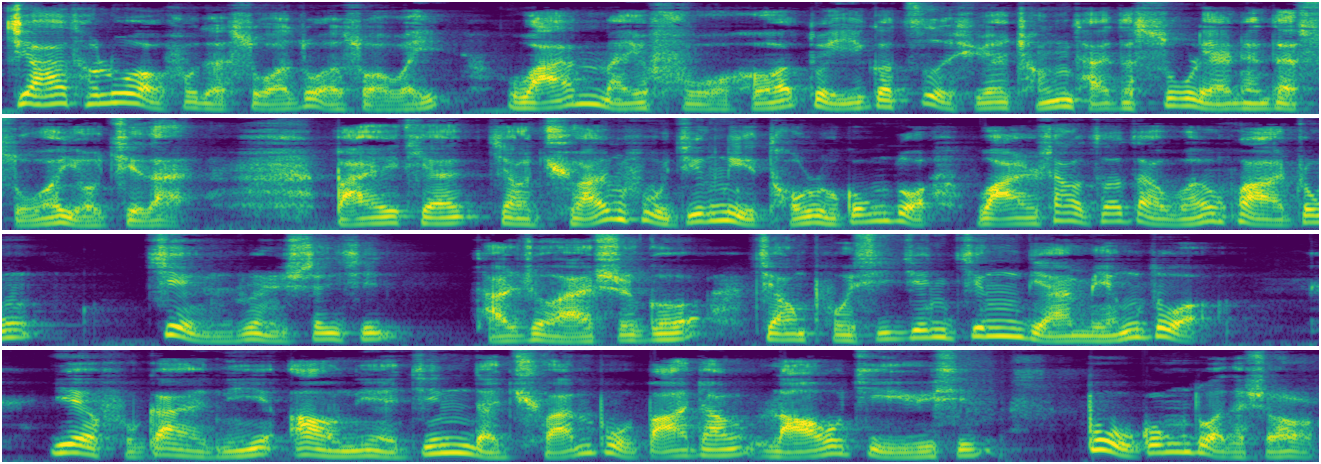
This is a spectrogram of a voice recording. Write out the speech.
加特洛夫的所作所为。完美符合对一个自学成才的苏联人的所有期待。白天将全副精力投入工作，晚上则在文化中浸润身心。他热爱诗歌，将普希金经典名作《叶甫盖尼奥涅金》的全部八章牢记于心。不工作的时候，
